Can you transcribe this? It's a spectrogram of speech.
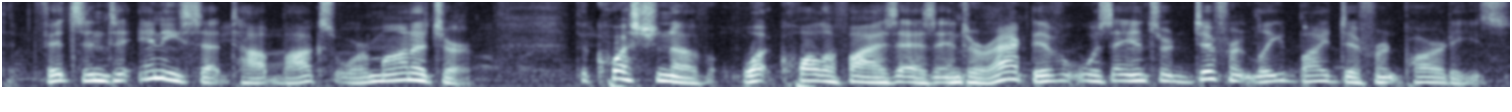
that fits into any set top box or monitor. The question of what qualifies as interactive was answered differently by different parties.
